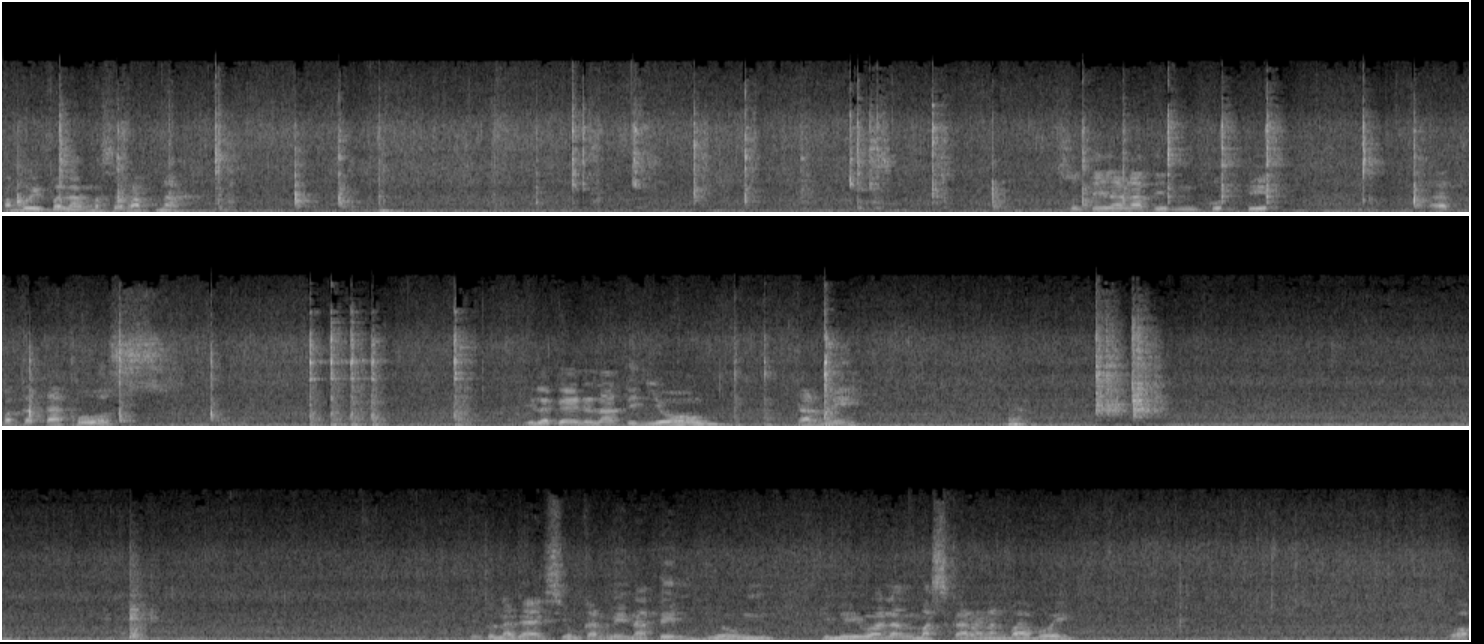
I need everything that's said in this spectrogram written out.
Amoy pa lang masarap na. Sunti lang natin kunti. At pagkatapos, ilagay na natin yung karne. Ito na guys, yung karne natin, yung hiniwa ng maskara ng baboy. Oh.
